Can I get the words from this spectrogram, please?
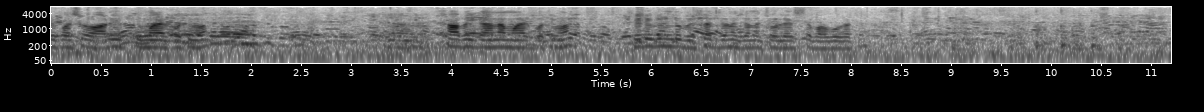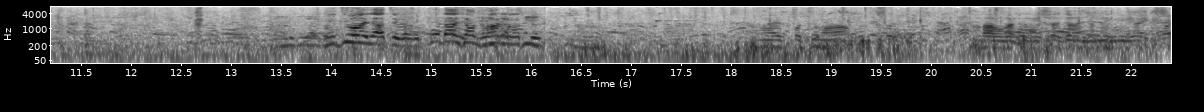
এর পাশে আরও একটি মায়ের প্রতিমা। সাবেকে আনা মায়ের প্রতিমা। সেটি কিন্তু বিসর্জনের জন্য চলে এসছে বাবুঘাটে। মায়ের প্রতিমা। বাবু ঘাটে বিসর্জনের জন্য এগিয়ে যাচ্ছি।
